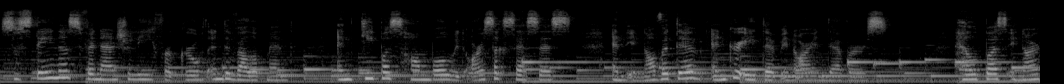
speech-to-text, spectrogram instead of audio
Sustain us financially for growth and development, and keep us humble with our successes and innovative and creative in our endeavors. Help us in our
